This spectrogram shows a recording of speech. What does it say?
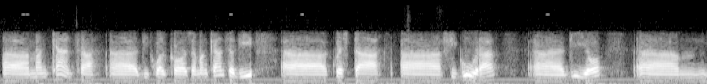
uh, mancanza uh, di qualcosa, mancanza di uh, questa figura uh, Dio um,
